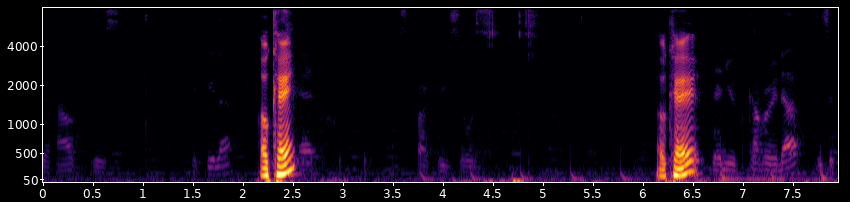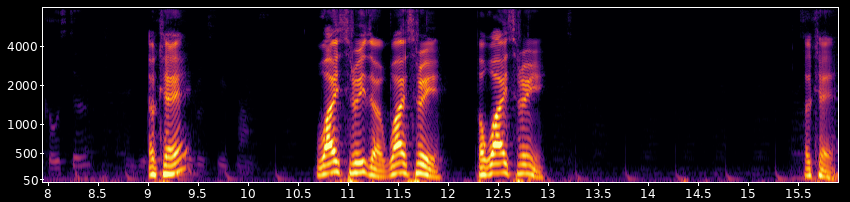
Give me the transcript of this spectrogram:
the half with tequila, Okay. add some sparkling soda. Okay. Then you cover it up with a coaster and you Okay. hit the label three times. Why three though? Why three? But why three? Okay.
